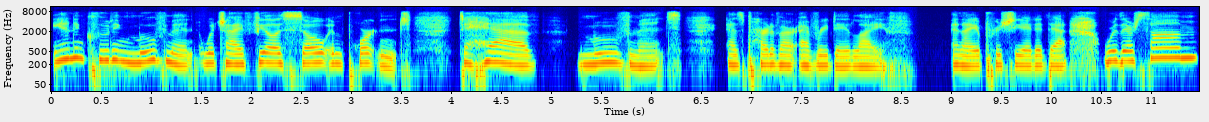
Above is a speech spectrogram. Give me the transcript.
and including movement, which I feel is so important to have movement as part of our everyday life. And I appreciated that. Were there some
